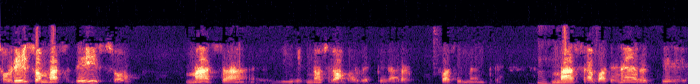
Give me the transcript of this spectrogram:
sobre eso, más de eso, Massa, y no se va a poder despegar fácilmente. Massa va a tener que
